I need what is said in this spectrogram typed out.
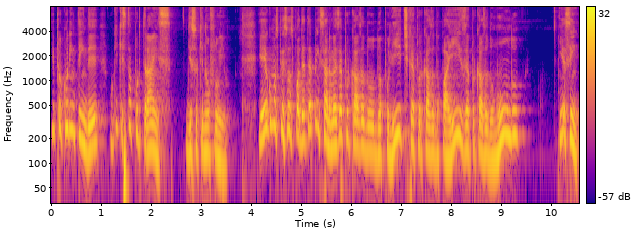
e procure entender o que, que está por trás disso que não fluiu. E aí algumas pessoas podem até pensar, mas é por causa do, da política, é por causa do país, é por causa do mundo. E assim,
